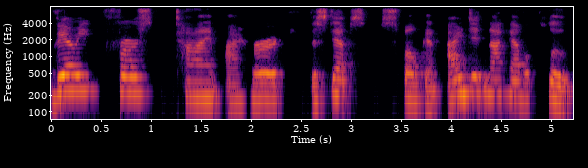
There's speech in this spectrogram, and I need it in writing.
very first time I heard the steps spoken. I did not have a clue.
